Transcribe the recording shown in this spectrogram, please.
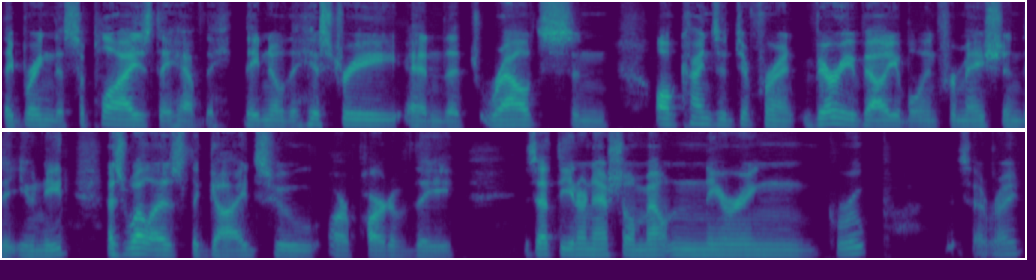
They bring the supplies. They have the they know the history and the routes and all kinds of different very valuable information that you need, as well as the guides who are part of the. Is that the International Mountaineering Group? Is that right?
